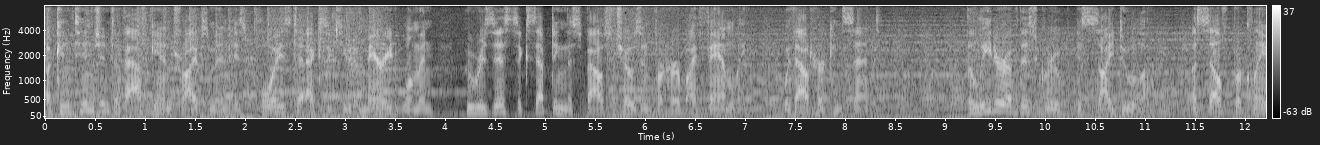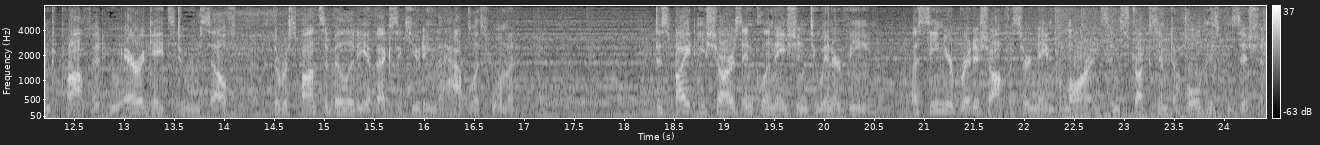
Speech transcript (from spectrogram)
a contingent of Afghan tribesmen is poised to execute a married woman who resists accepting the spouse chosen for her by family without her consent. The leader of this group is Saidullah, a self-proclaimed prophet who arrogates to himself the responsibility of executing the hapless woman. Despite Ishar's inclination to intervene, a senior British officer named Lawrence instructs him to hold his position,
